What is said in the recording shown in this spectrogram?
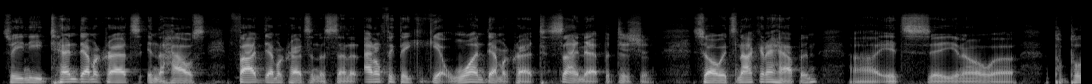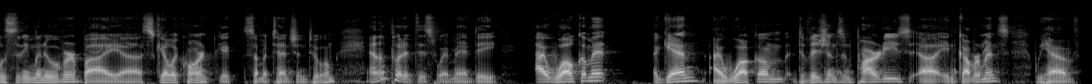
So you need 10 Democrats in the House, five Democrats in the Senate. I don't think they could get one Democrat to sign that petition. So it's not going to happen. Uh, it's, uh, you know, uh, publicity maneuver by uh, Skillicorn, get some attention to him. And I'll put it this way, man, I welcome it again, I welcome divisions and parties uh, in governments. We have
